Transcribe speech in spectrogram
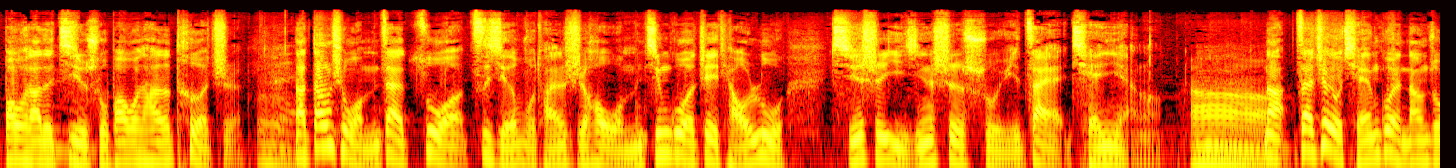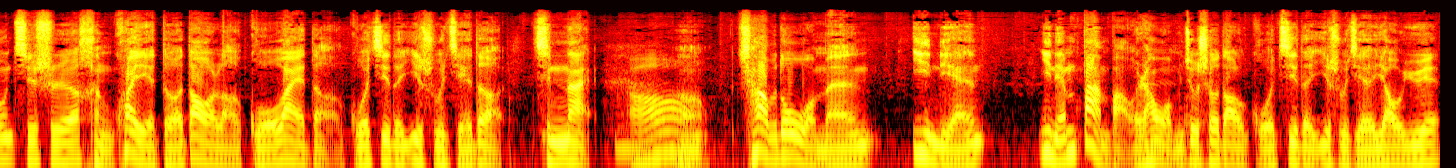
包括他的技术，包括他的特质。嗯，那当时我们在做自己的舞团的时候，我们经过这条路，其实已经是属于在前沿了。啊，那在这个前沿过程当中，其实很快也得到了国外的国际的艺术节的青睐。哦，嗯，差不多我们一年。一年半吧，然后我们就收到了国际的艺术节的邀约。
